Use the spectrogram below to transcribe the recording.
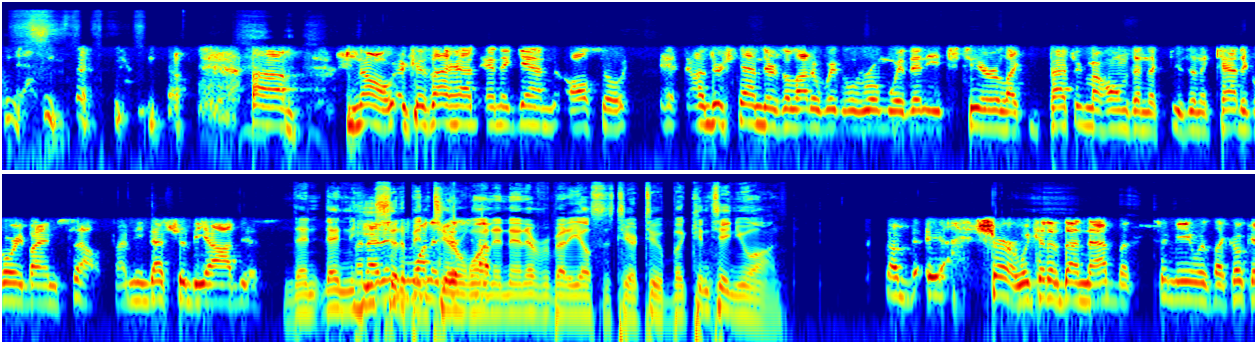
um, no, because I had, and again, also eh, understand there's a lot of wiggle room within each tier. Like Patrick Mahomes in a, is in a category by himself. I mean, that should be obvious. Then then But he should have been tier one, have- and then everybody else is tier two. But continue on. Uh, sure, we could have done that, but to me, it was like, okay,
